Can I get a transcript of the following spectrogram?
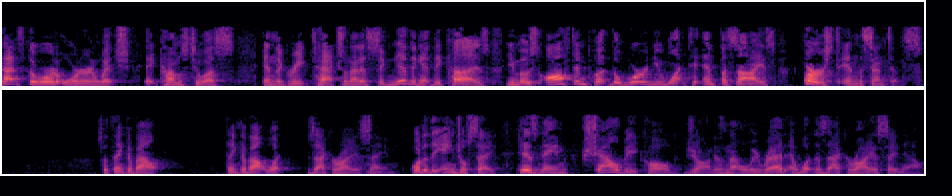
That's the word order in which it comes to us in the Greek text. And that is significant because you most often put the word you want to emphasize first in the sentence. So think about, think about what Zechariah is saying. What did the angel say? His name shall be called John. Isn't that what we read? And what does Zechariah say now?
